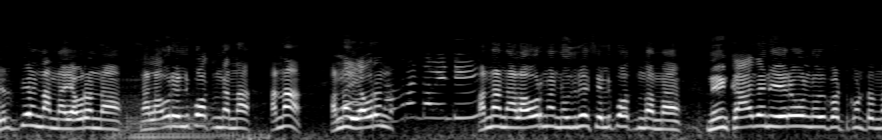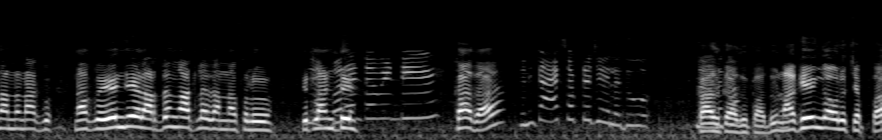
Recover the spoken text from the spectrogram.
హెల్ప్ చేయండి అన్న ఎవరన్నా? నా లవర్ వెళ్ళిపోతుంది అన్న అన్న అన్న ఎవరన్నా అన్న నా లవర్ నన్ను వదిలేసి వెళ్ళిపోతుంది అన్న నేను కాదని వేరే వాళ్ళని వదిలి పట్టుకుంటుంది అన్న నాకు నాకు ఏం చేయాలి అర్థం కావట్లేదు అన్న అసలు. ఇట్లాంటి కాదా? కాదు కాదు కాదు. నాకేం కావాలో చెప్తా.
